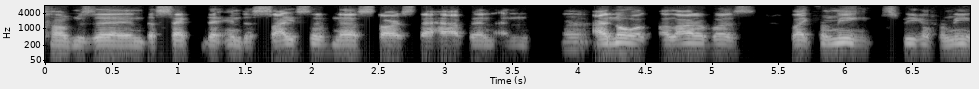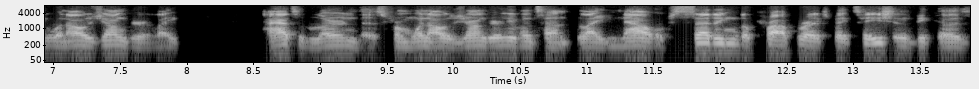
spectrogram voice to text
comes in the sec the indecisiveness starts to happen and i know a, a lot of us like for me, speaking for me, when I was younger, like I had to learn this from when I was younger, even to like now, setting the proper expectations because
